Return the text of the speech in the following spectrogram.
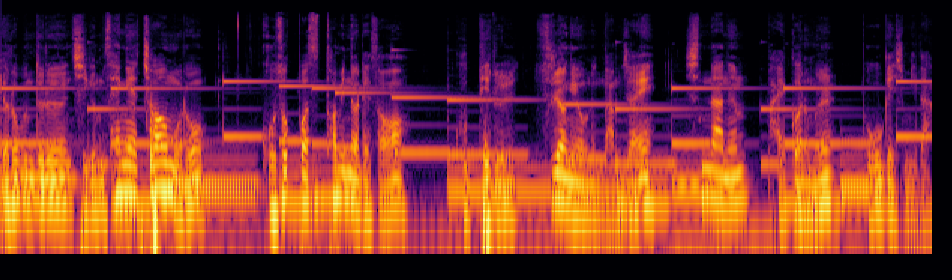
여러분들은 지금 생애 처음으로 고속버스 터미널에서 구피를 수령해오는 남자의 신나는 발걸음을 보고 계십니다.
